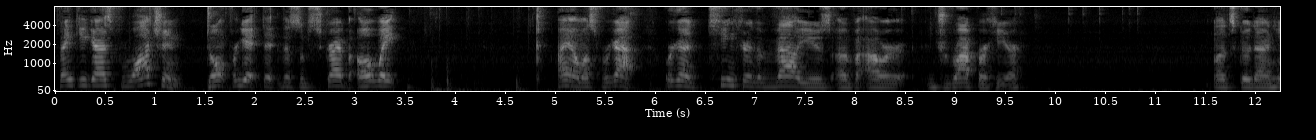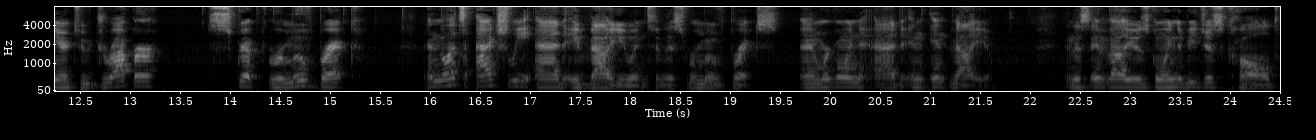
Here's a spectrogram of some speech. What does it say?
Thank you guys for watching. Don't forget to, to subscribe. Oh, wait. I almost forgot. we're going to tinker the values of our dropper here. Let's go down here to dropper, script remove brick, and let's actually add a value into this remove bricks. And we're going to add an int value. And this int value is going to be just called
